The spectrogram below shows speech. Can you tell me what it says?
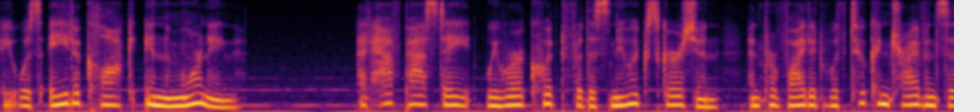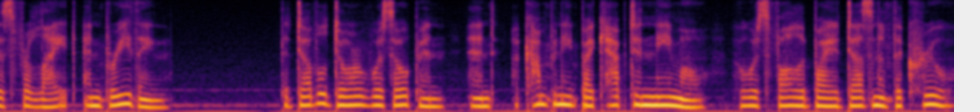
It was eight o'clock in the morning. At half past eight, we were equipped for this new excursion and provided with two contrivances for light and breathing. The double door was open, and, accompanied by Captain Nemo, who was followed by a dozen of the crew,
